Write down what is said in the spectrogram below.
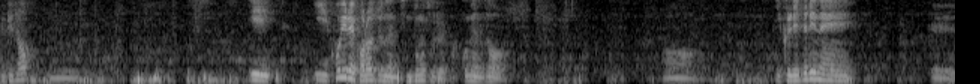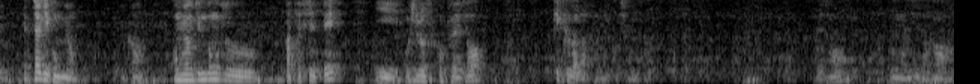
여기서 음, 이, 이 코일에 걸어주는 진동수를 바꾸면서 어, 이 글리세린의 그 핵자기 공명 그러니까 공명 진동수가 됐을 때 이 오실로스코프에서 피크가 나타날 것입니다. 그래서 이거 만지다가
